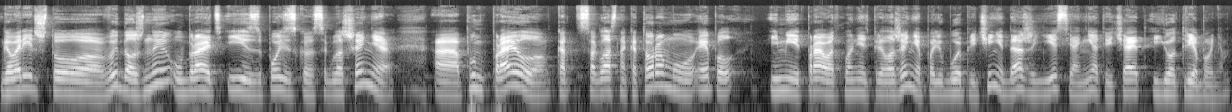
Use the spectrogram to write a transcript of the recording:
говорит, что вы должны убрать из пользовательского соглашения а, пункт правил, согласно которому Apple имеет право отклонять приложение по любой причине, даже если они отвечают ее требованиям.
